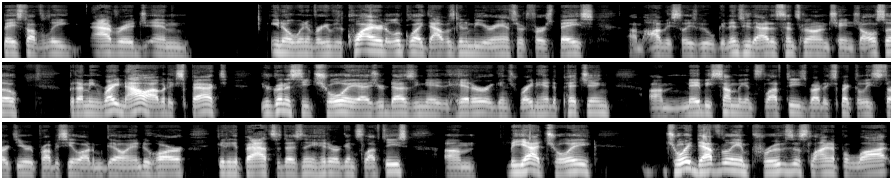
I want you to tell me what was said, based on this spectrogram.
based off league average. And, you know, whenever he was acquired, it looked like that was going to be your answer at first base. Um, obviously, as we will get into that, has since gone on and changed also. But I mean, right now, I would expect you're going to see Choi as your designated hitter against right handed pitching. Um, maybe some against lefties, but I'd expect at least start the year. Probably see a lot of Miguel Andujar getting at bats a designated hitter against lefties. Um, but yeah, Choi, Choi definitely improves this lineup a lot,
